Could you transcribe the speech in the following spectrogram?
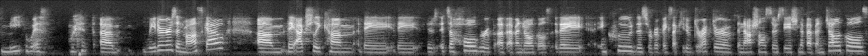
meet with with um, leaders in Moscow um, they actually come they they it's a whole group of evangelicals. They include the sort of executive director of the national association of evangelicals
